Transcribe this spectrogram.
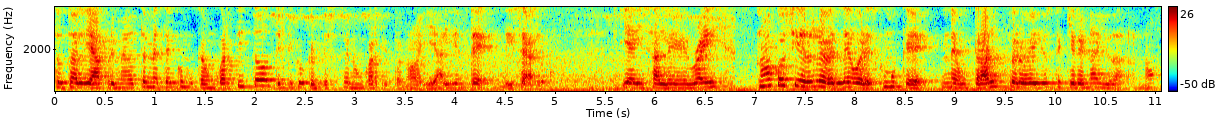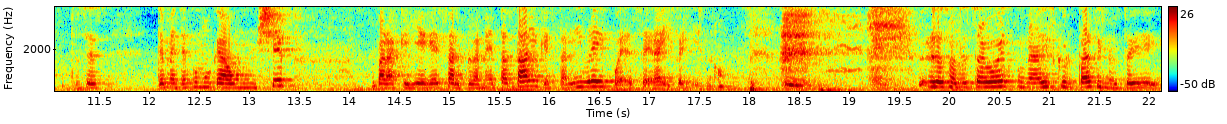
total, ya primero te meten como que a un cuartito, típico que empiezas en un cuartito, ¿no? Y alguien te dice algo. Y ahí sale Ray no me acuerdo si eres rebelde o eres como que neutral, pero ellos te quieren ayudar, ¿no? Entonces te meten como que a un ship para que llegues al planeta tal que está libre y puedes ser ahí feliz, ¿no? Los fans de Star Wars, una disculpa si no estoy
